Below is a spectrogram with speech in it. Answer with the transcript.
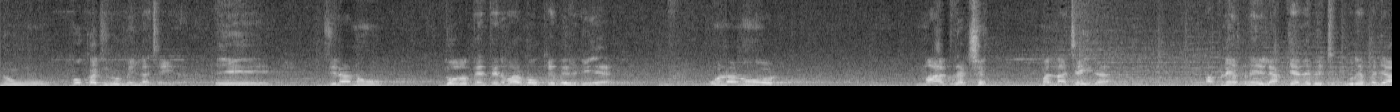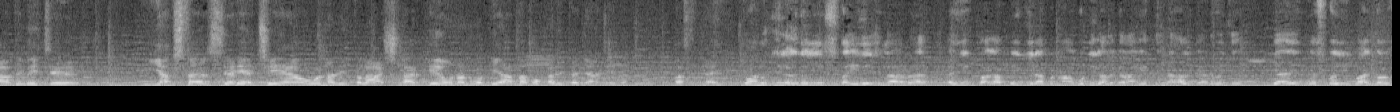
ਨੂੰ ਮੌਕਾ ਜ਼ਰੂਰ ਮਿਲਣਾ ਚਾਹੀਦਾ। ਤੇ ਜਿਨ੍ਹਾਂ ਨੂੰ ਦੋ ਦੋ ਤਿੰਨ ਤਿੰਨ ਵਾਰ ਮੌਕੇ ਮਿਲ ਗਏ ਹੈ, ਉਹਨਾਂ ਨੂੰ ਹੋਰ ਮਾਰਗਦਰਸ਼ਕ ਬਣਨਾ ਚਾਹੀਦਾ। ਆਪਣੇ ਆਪਣੇ ਇਲਾਕਿਆਂ ਦੇ ਵਿੱਚ, ਪੂਰੇ ਪੰਜਾਬ ਦੇ ਵਿੱਚ ਯੰਗਸਟਰਸ ਜਿਹੜੇ ਅੱਛੇ ਆ ਉਹ ਉਹਨਾਂ ਦੀ ਤਲਾਸ਼ ਕਰਕੇ ਉਹਨਾਂ ਨੂੰ ਅੱਗੇ ਆਉਣ ਦਾ ਮੌਕਾ ਦਿੱਤਾ ਜਾਣਾ ਚਾਹੀਦਾ। ਬਸ ਨਹੀਂ ਤੁਹਾਨੂੰ ਕੀ ਲੱਗਦਾ ਕਿ 27 ਦੇ ਚੁਣਾਵ ਹੈ ਅਸੀਂ ਬ- ਆਪਣੀ ਜ਼ਿਲ੍ਹਾ ਪਠਾਨਕੋਟ ਦੀ ਗੱਲ ਕਰਾਂਗੇ ਤਿੰਨ ਹਲਕਿਆਂ ਦੇ ਵਿੱਚ। ਕਿਆ ਇਹ ਜਸਪਾ ਜੀ ਭਾਜਪਾ ਨੂੰ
